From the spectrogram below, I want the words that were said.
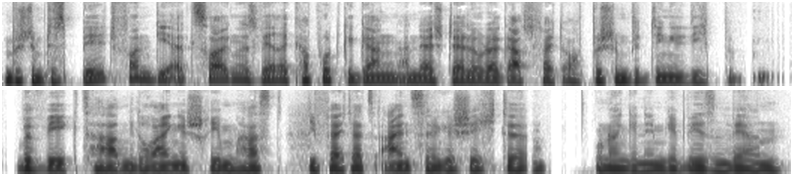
ein bestimmtes Bild von dir erzeugen, es wäre kaputt gegangen an der Stelle? Oder gab es vielleicht auch bestimmte Dinge, die dich be bewegt haben, die du reingeschrieben hast, die vielleicht als Einzelgeschichte unangenehm gewesen wären?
